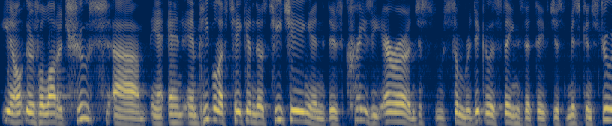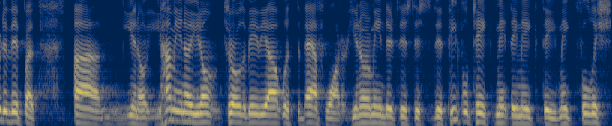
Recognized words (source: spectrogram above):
you know, there's a lot of truth, um, and, and, and people have taken those teaching, and there's crazy error and just some ridiculous things that they've just misconstrued of it. But um, you know, how many know you don't throw the baby out with the bathwater? You know what I mean? There, there's this. The people take they make they make foolish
